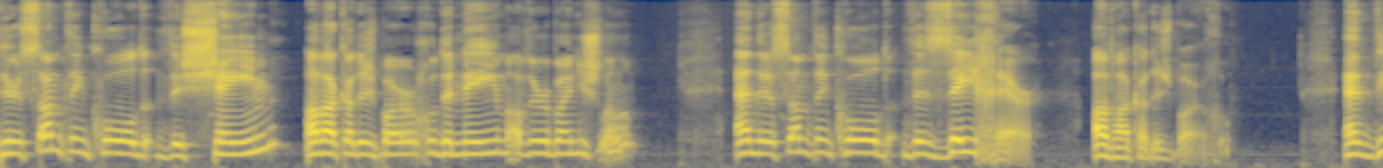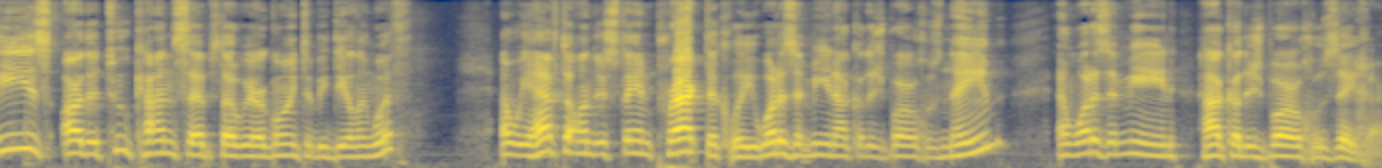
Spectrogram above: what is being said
there's something called the Shem of HaKadosh Baruch Hu, the name of the Ribono Shel Olam, and there's something called the Zecher of HaKadosh Baruch Hu. And these are the two concepts that we are going to be dealing with. And we have to understand practically what does it mean HaKadosh Baruch Hu's name and what does it mean HaKadosh Baruch Hu's Zecher.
